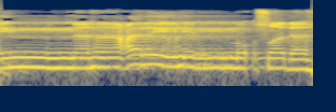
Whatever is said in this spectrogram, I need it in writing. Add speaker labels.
Speaker 1: إِنَّهَا عَلَيْهِم مُّؤْصَدَةٌ.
